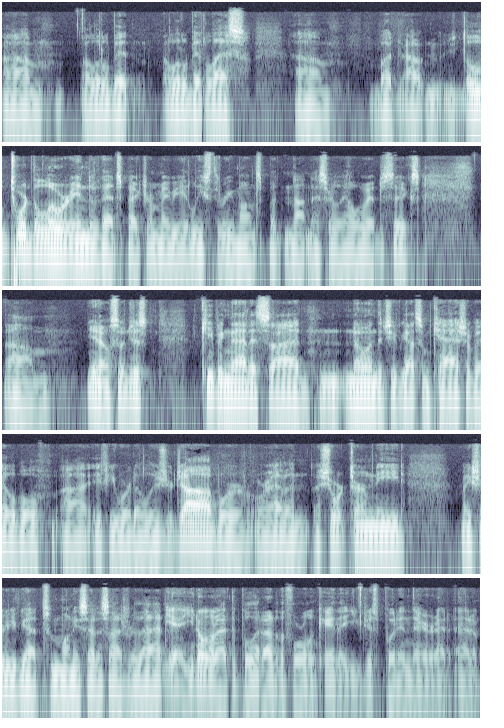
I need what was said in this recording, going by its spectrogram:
um, a little bit a little bit less um, but out, toward the lower end of that spectrum maybe at least three months but not necessarily all the way up to six um, you know so just keeping that aside n- knowing that you've got some cash available uh, if you were to lose your job or or have a, a short-term need make sure you've got some money set aside for that Yeah, you don't want to have to pull it out of the 401k that you just put in there at, at a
